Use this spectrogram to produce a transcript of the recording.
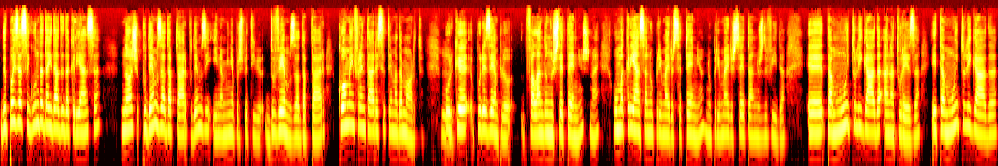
Depois, a segunda da idade da criança, nós podemos adaptar, podemos, e na minha perspectiva, devemos adaptar como enfrentar esse tema da morte. Hum. Porque, por exemplo, falando nos seténios, não é? uma criança no primeiro seténio, nos primeiros sete anos de vida, está eh, muito ligada à natureza e está muito ligada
